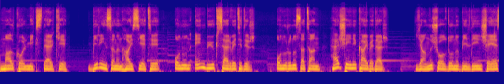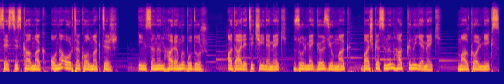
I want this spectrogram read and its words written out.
Malcolm X der ki, bir insanın haysiyeti onun en büyük servetidir. Onurunu satan her şeyini kaybeder. Yanlış olduğunu bildiğin şeye sessiz kalmak ona ortak olmaktır. İnsanın haramı budur. Adaleti çiğnemek, zulme göz yummak, başkasının hakkını yemek. Malcolm X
